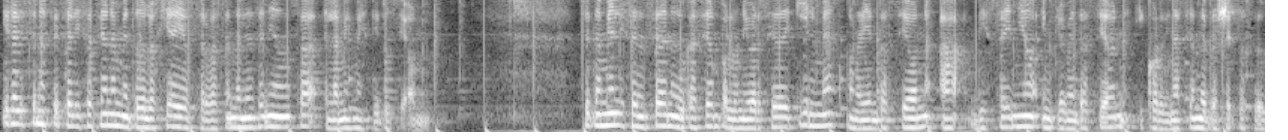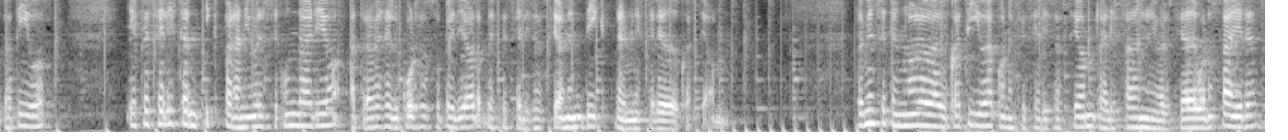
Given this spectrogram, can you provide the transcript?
y realicé una especialización en metodología y observación de la enseñanza en la misma institución. Soy también licenciada en Educación por la Universidad de Quilmes con orientación a diseño, implementación y coordinación de proyectos educativos y especialista en TIC para nivel secundario a través del curso superior de especialización en TIC del Ministerio de Educación. También soy tecnóloga educativa con especialización realizada en la Universidad de Buenos Aires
